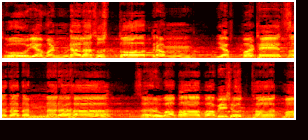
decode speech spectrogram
सूर्यमण्डलसुस्तोत्रम्। यः पठेत् सततम् नरः सर्वपापविशुद्धात्मा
